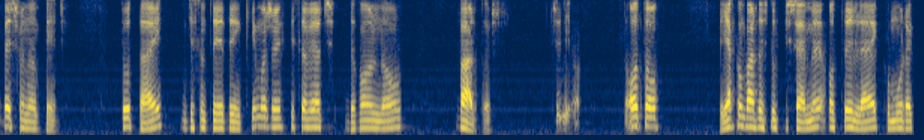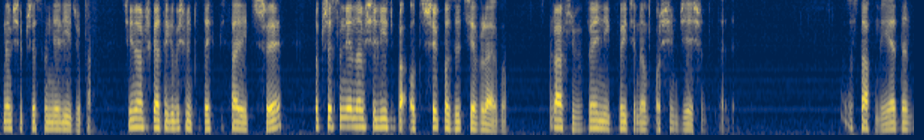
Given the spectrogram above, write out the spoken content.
Wyszło nam 5. Tutaj, gdzie są te jedynki, możemy wpisywać dowolną wartość. Czyli o, o to, jaką wartość tu wpiszemy, o tyle komórek nam się przesunie liczba. Czyli na przykład jakbyśmy tutaj wpisali 3, to przesunie nam się liczba o 3 pozycje w lewo. Sprawdźmy wynik, wyjdzie nam 80 wtedy. Zostawmy 1.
